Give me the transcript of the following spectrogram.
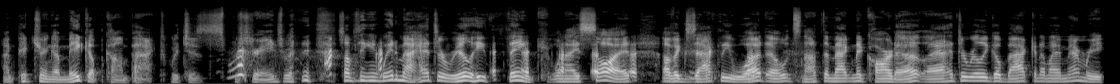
I'm picturing a makeup compact, which is strange. But so I'm thinking, wait a minute, I had to really think when I saw it of exactly what. Oh, it's not the Magna Carta. I had to really go back into my memory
